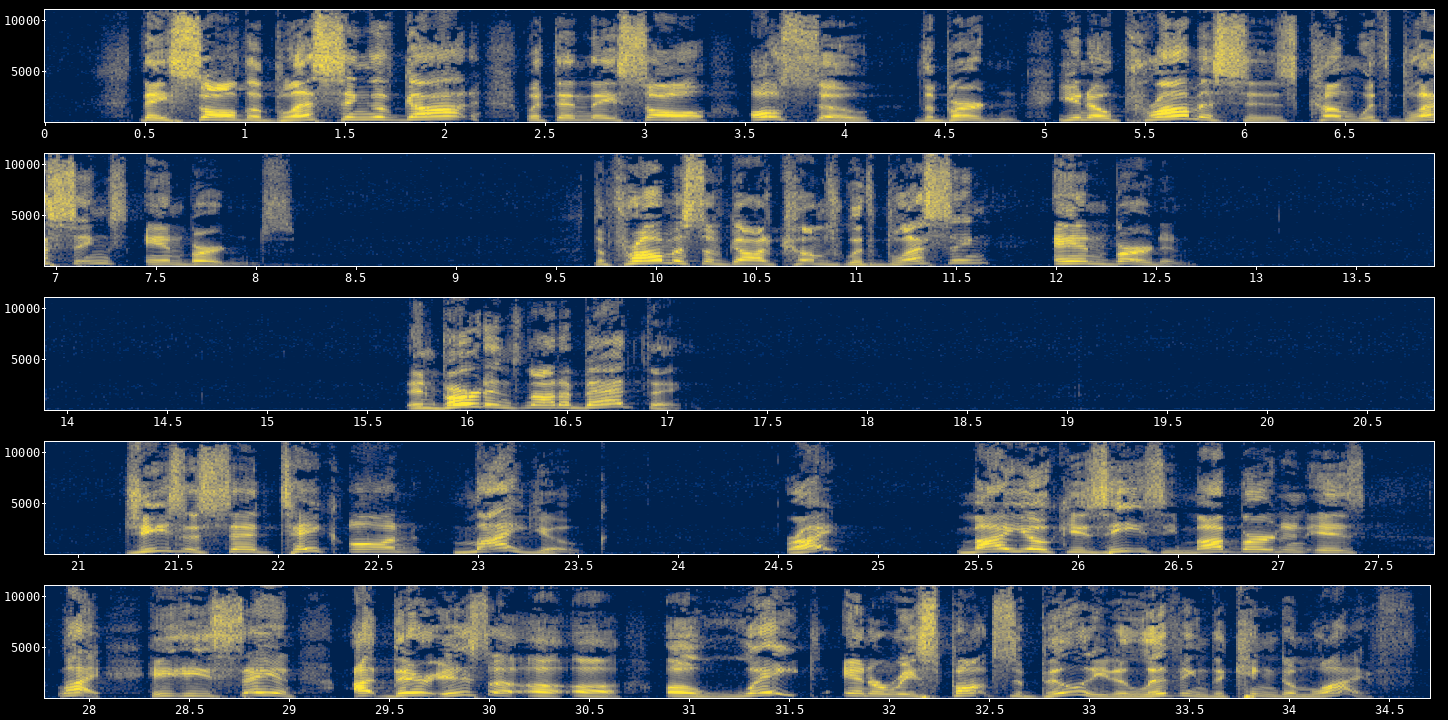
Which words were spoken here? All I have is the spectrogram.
They saw the blessing of God, but then they saw also the burden. You know, promises come with blessings and burdens. The promise of God comes with blessing and burden. And burden's not a bad thing. Jesus said, Take on my yoke, right? My yoke is easy, my burden is light. He, he's saying uh, there is a, a, a weight and a responsibility to living the kingdom life.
